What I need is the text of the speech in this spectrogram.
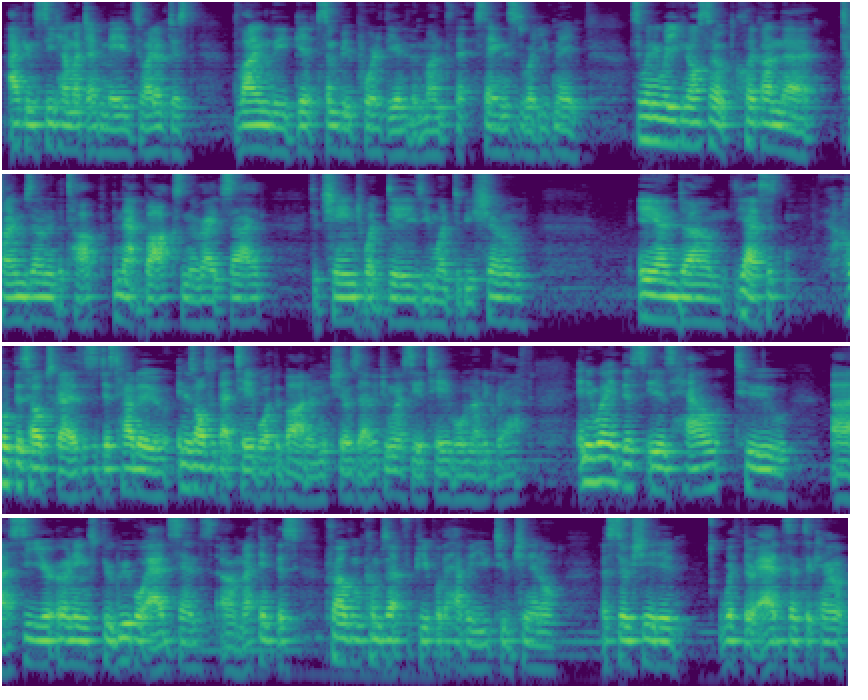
I can see how much I've made so I don't just blindly get some report at the end of the month that saying this is what you've made. So anyway, you can also click on the time zone at the top in that box on the right side to change what days you want to be shown. And um, yeah, is, I hope this helps guys. This is just how to, and there's also that table at the bottom that shows up if you want to see a table, not a graph. Anyway, this is how to uh, see your earnings through Google AdSense. Um, I think this problem comes up for people that have a YouTube channel associated with their AdSense account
